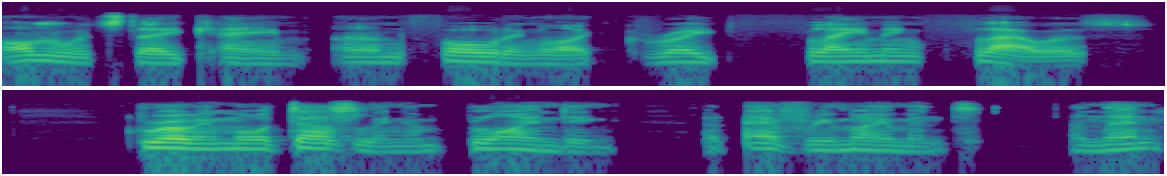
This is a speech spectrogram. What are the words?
Onwards they came and unfolding like great flaming flowers, growing more dazzling and blinding at every moment, and then,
